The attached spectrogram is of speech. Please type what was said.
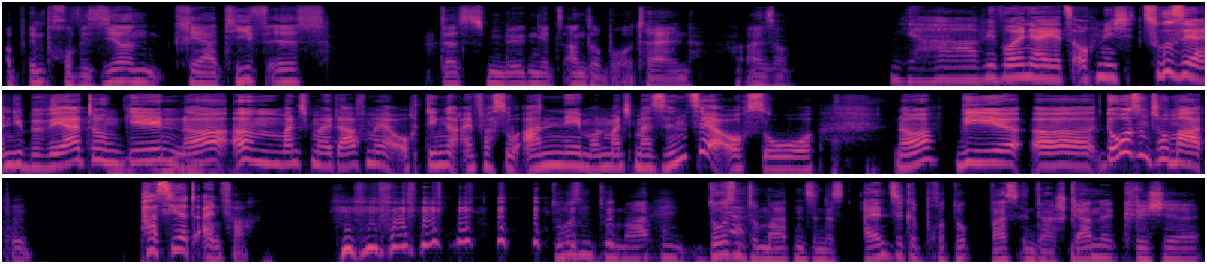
ob improvisieren kreativ ist, das mögen jetzt andere beurteilen. Also. Ja, wir wollen ja jetzt auch nicht zu sehr in die Bewertung gehen. Ne? Ähm, manchmal darf man ja auch Dinge einfach so annehmen und manchmal sind sie ja auch so, ne? wie äh, Dosentomaten. Passiert einfach. Dosentomaten, Dosentomaten sind das einzige Produkt, was in der Sterneküche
